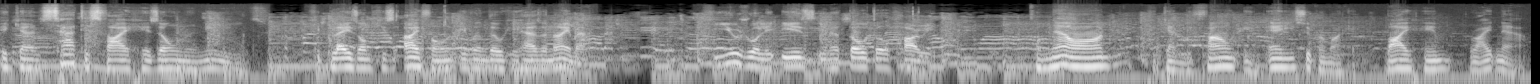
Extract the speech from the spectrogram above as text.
He can satisfy his own needs. He plays on his iPhone even though he has an iMac. He usually is in a total hurry. From now on, can be found in any supermarket. Buy him right now.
